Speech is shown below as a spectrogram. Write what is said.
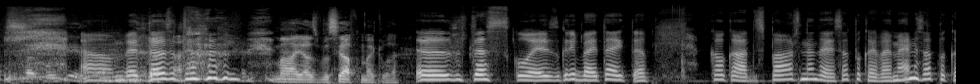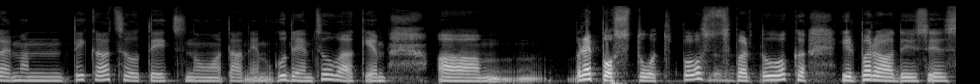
ir. Um, bet tas, tā, Mājās būs jāapmeklē. tas, ko es gribēju teikt, kaut kādas pāris nedēļas atpakaļ vai mēnesi atpakaļ man tika atsūtīts no tādiem gudriem cilvēkiem um, repostot posts par to, ka ir parādījusies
